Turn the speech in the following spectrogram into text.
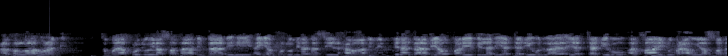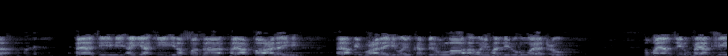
عفى الله عنك. ثم يخرج إلى الصفا من بابه أي يخرج من المسجد الحرام من, من الباب أو الطريق الذي يتجه يتجه الخارج معه إلى الصفا. فيأتيه أن يأتي إلى الصفا فيرقى عليه فيقف عليه ويكبر الله ويهلله ويدعوه. ثم ينزل فيمشي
